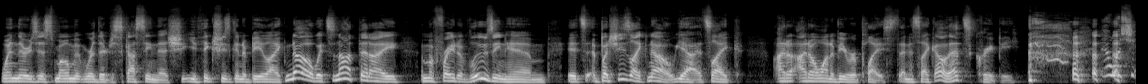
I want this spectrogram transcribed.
when there's this moment where they're discussing this, she, you think she's going to be like, "No, it's not that I am afraid of losing him." It's but she's like, "No, yeah, it's like I don't I don't want to be replaced." And it's like, "Oh, that's creepy." And what she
